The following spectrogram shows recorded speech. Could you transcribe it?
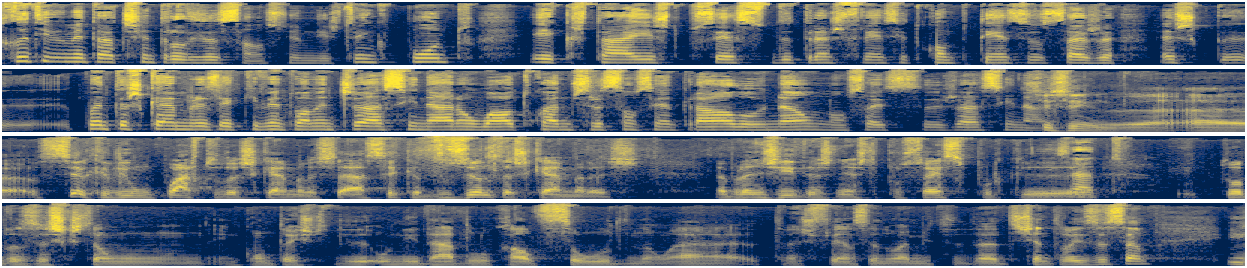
relativamente à descentralização, Sr. Ministro, em que ponto é que está este processo de transferência de competências, ou seja, as, quantas câmaras é que eventualmente já assinaram o auto com a Administração Central ou não? Não sei se já assinaram. Sim, sim, há cerca de um quarto das câmaras, há cerca de 200 câmaras abrangidas neste processo, porque Exato. todas as que estão em contexto de unidade local de saúde não há transferência no âmbito da descentralização e,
